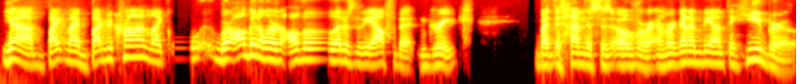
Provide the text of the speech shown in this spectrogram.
Yeah, bite my buttercron. Like we're all going to learn all the letters of the alphabet in Greek by the time this is over, and we're going to be on to Hebrew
